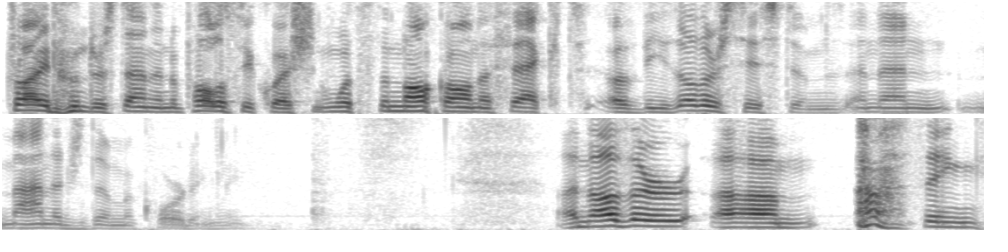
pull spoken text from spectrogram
try to understand in a policy question what's the knock-on effect of these other systems and then manage them accordingly Another um, thing,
